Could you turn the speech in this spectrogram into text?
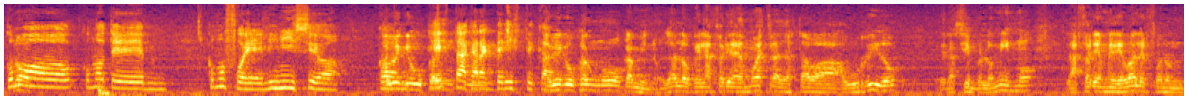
¿Cómo, ¿cómo, te, ¿Cómo fue el inicio con esta característica. Había que buscar un nuevo camino. Ya lo que es la feria de muestras ya estaba aburrido, era siempre lo mismo. Las ferias medievales fueron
